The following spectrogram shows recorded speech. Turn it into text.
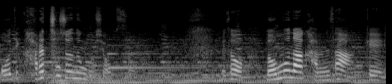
어디 가르쳐 주는 곳이 없어요. 그래서 너무나 감사한 게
